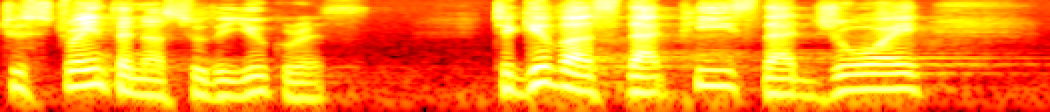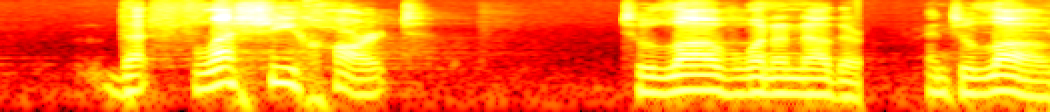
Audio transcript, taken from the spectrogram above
to strengthen us through the Eucharist, to give us that peace, that joy, that fleshy heart to love one another and to love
